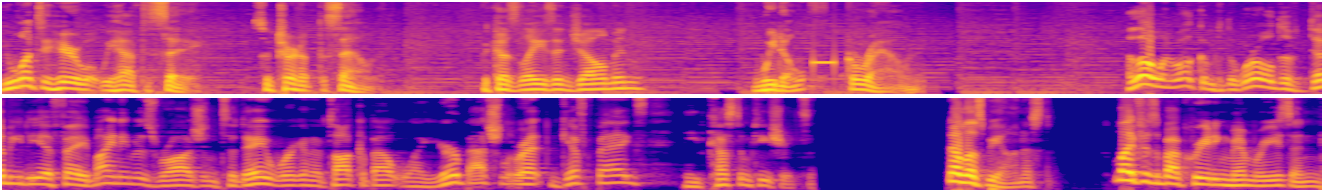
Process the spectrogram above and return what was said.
You want to hear what we have to say, so turn up the sound. Because, ladies and gentlemen, we don't f around. Hello and welcome to the world of WDFA. My name is Raj, and today we're going to talk about why your bachelorette gift bags need custom t shirts. Now, let's be honest. Life is about creating memories, and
